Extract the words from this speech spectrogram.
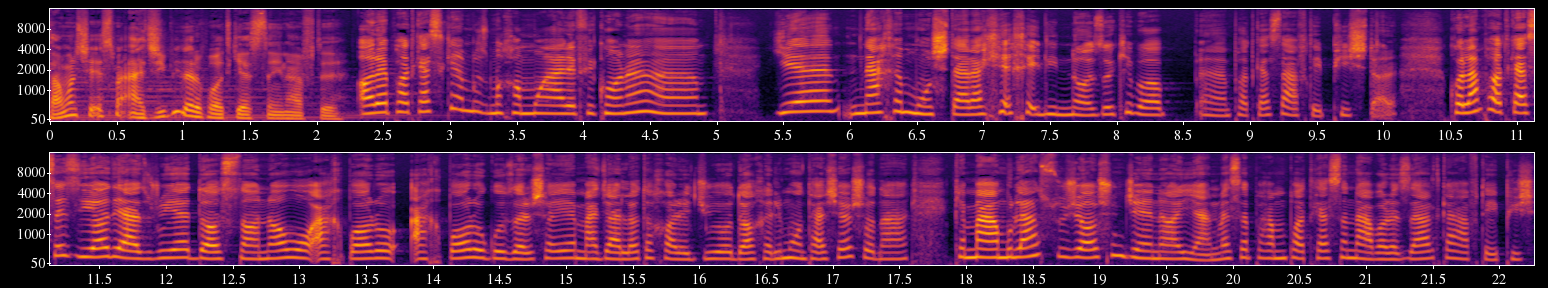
One. سامان چه اسم عجیبی داره پادکست این هفته آره پادکستی که امروز می‌خوام معرفی کنم یه نخ مشترک خیلی نازکی با پادکست هفته پیش داره. کلا پادکست زیادی از روی داستانا و اخبار و اخبار و گزارش های مجلات خارجی و داخلی منتشر شدن که معمولا سوژه هاشون جنایی هن. مثل همون پادکست نوار زرد که هفته پیش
